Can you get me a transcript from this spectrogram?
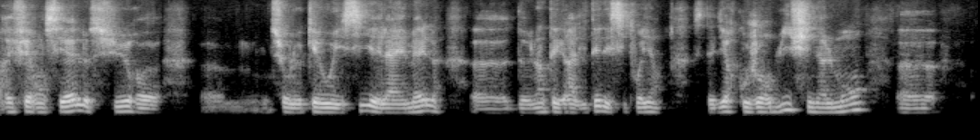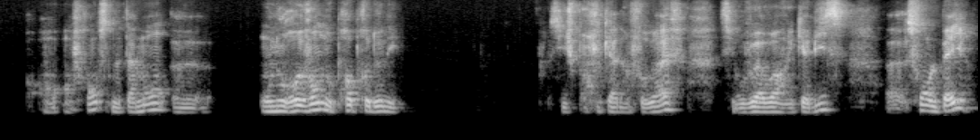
référentiel sur euh, sur le KOIC et l'AML euh, de l'intégralité des citoyens. C'est-à-dire qu'aujourd'hui, finalement, euh, en, France notamment, on nous revend nos propres données. Si je prends le cas d'Infogreffe, si on veut avoir un cabis, soit on le paye,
